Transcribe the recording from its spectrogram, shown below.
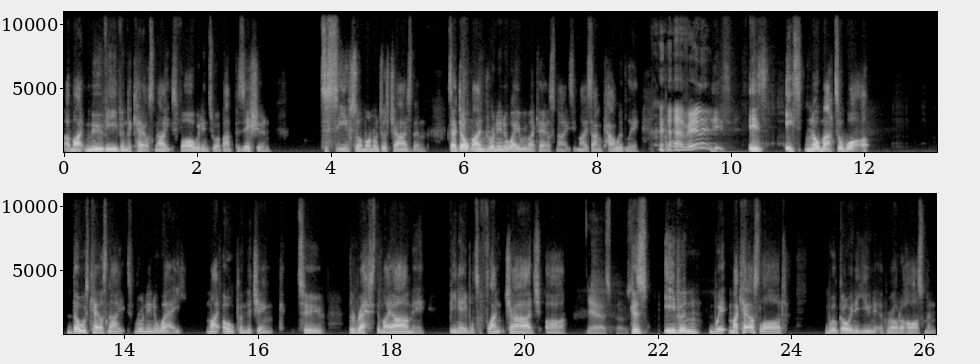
I might move even the Chaos Knights forward into a bad position to see if someone will just charge them. Because I don't hmm. mind running away with my Chaos Knights. It might sound cowardly. really? It's is it's no matter what, those Chaos Knights running away might open the chink to the rest of my army being able to flank charge or Yeah, I suppose. because even with my Chaos Lord will go in a unit of Marauder Horsemen,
